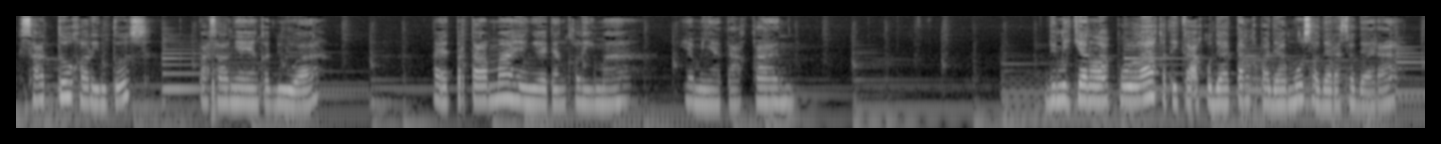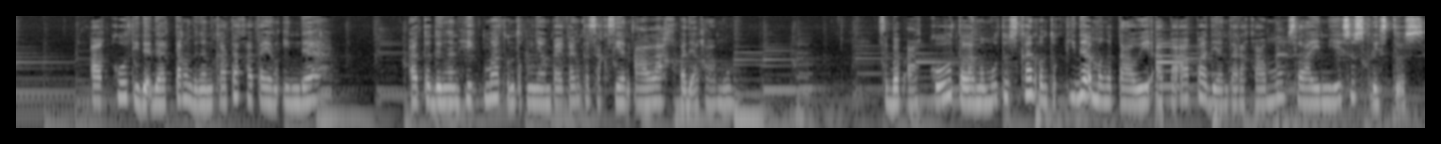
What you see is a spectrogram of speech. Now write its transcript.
1 Korintus pasalnya yang kedua, ayat pertama hingga yang kelima yang menyatakan, Demikianlah pula ketika aku datang kepadamu saudara-saudara, aku tidak datang dengan kata-kata yang indah atau dengan hikmat untuk menyampaikan kesaksian Allah kepada kamu. Sebab aku telah memutuskan untuk tidak mengetahui apa-apa di antara kamu selain Yesus Kristus,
